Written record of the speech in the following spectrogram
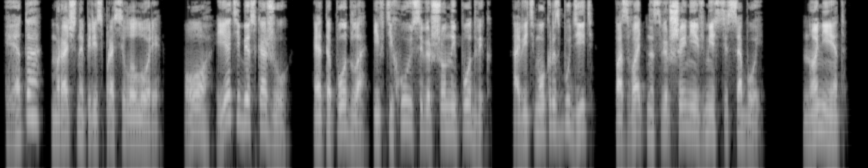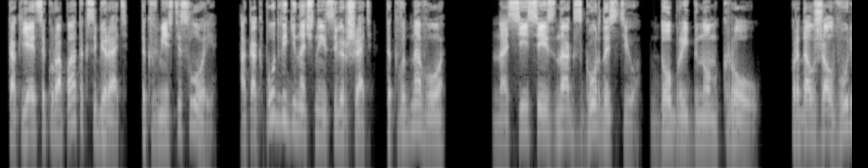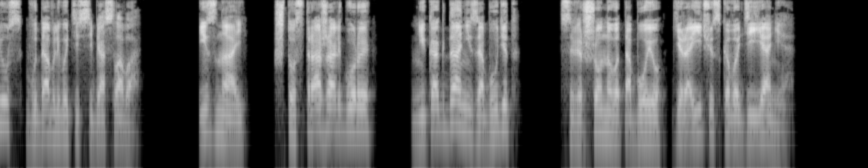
«Это?» — мрачно переспросила Лори. «О, я тебе скажу. Это подло и втихую совершенный подвиг, а ведь мог разбудить, позвать на свершение вместе с собой. Но нет, как яйца куропаток собирать, так вместе с Лори, а как подвиги ночные совершать, так в одного. Носи сей знак с гордостью, добрый гном Кроу, продолжал Вуриус выдавливать из себя слова. И знай, что стража Альгоры никогда не забудет совершенного тобою героического деяния.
